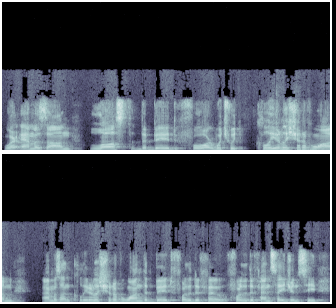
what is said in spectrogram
where Amazon lost the bid for, which we clearly should have won, Amazon clearly should have won the bid for the def- for the defense agency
